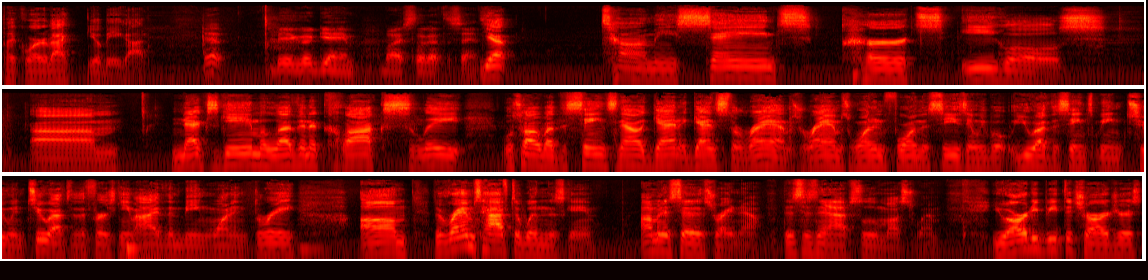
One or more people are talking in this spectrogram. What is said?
play quarterback, you'll be a god. Yep. Be a good game, but I still got the Saints. Yep. Tommy Saints, Kurtz, Eagles. Um, next game, eleven o'clock slate. We'll talk about the Saints now again against the Rams. Rams one and four in the season. We you have the Saints being two and two after the first game. I have them being one and three. Um, the Rams have to win this game. I'm going to say this right now. This is an absolute must win. You already beat the Chargers.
